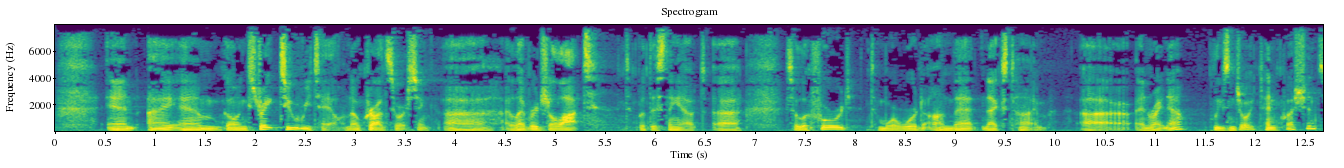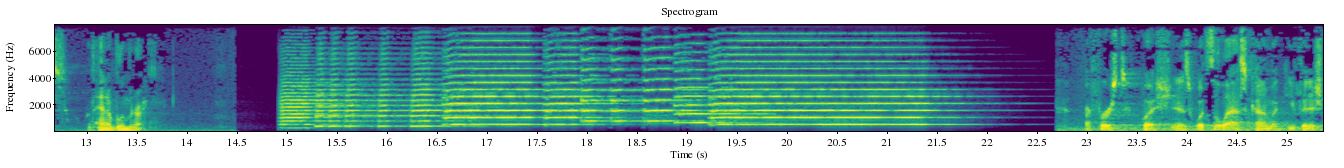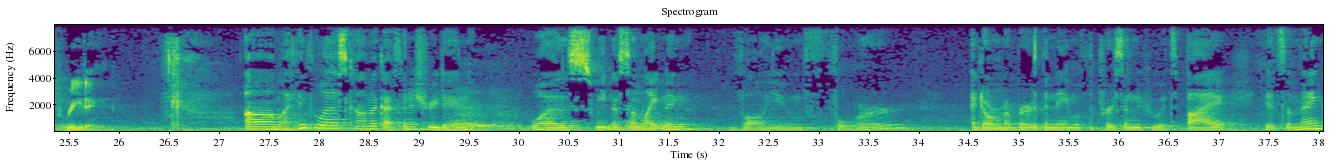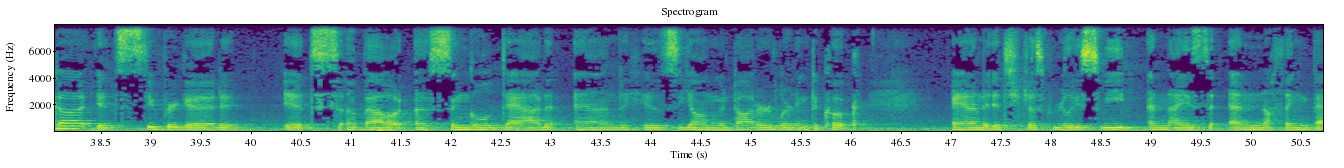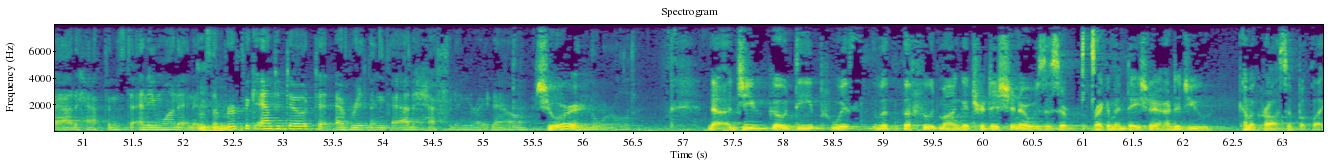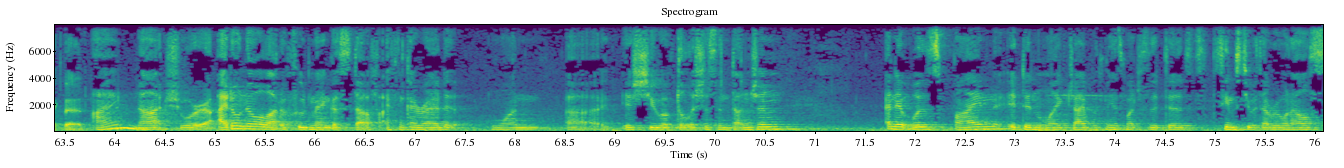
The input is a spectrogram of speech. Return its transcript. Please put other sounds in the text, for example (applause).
and I am going straight to retail, no crowdsourcing. Uh, I leveraged a lot to put this thing out, uh, so look forward to more word on that next time. and right now, please enjoy 10 questions with Hannah Blumenreich. Our first question is What's the last comic you finished reading? Um, I think the last comic I finished reading was Sweetness and Lightning, Volume 4. I don't remember the name of the person who it's by. It's a manga, it's super good. It's about a single dad and his young daughter learning to cook. And it's just really sweet and nice, and nothing bad happens to anyone. And it's a perfect antidote to everything bad happening right now Sure. in the world. Now, do you go deep with, with the food manga tradition, or was this a recommendation, or how did you come across a book like that? I'm not sure. I don't know a lot of food manga stuff. I think I read one uh, issue of Delicious in Dungeon, and it was fine. It didn't like jive with me as much as it did seems to with everyone else.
